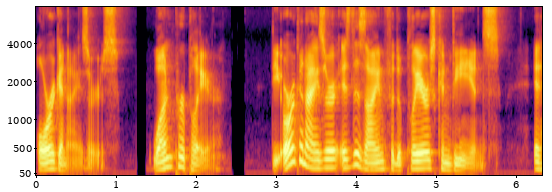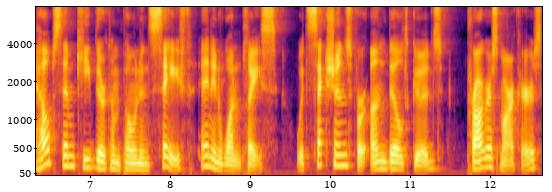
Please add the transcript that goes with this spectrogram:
Organizers, one per player. The organizer is designed for the player's convenience. It helps them keep their components safe and in one place, with sections for unbuilt goods, progress markers,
